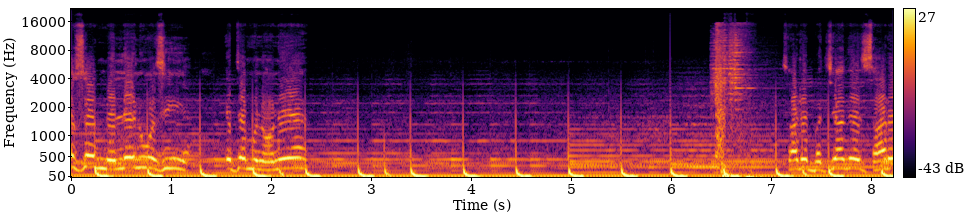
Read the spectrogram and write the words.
ਉਸ ਮੇਲੇ ਨੂੰ ਅਸੀਂ ਇੱਥੇ ਮਨਾਉਂਦੇ ਆ ਸਾਡੇ ਬੱਚਿਆਂ ਦੇ ਸਾਰੇ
